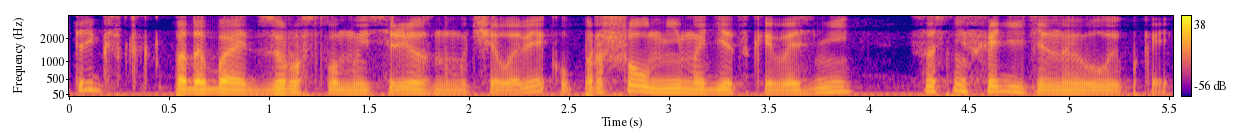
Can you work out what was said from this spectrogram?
Трикс, как подобает взрослому и серьезному человеку, прошел мимо детской возни со снисходительной улыбкой.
